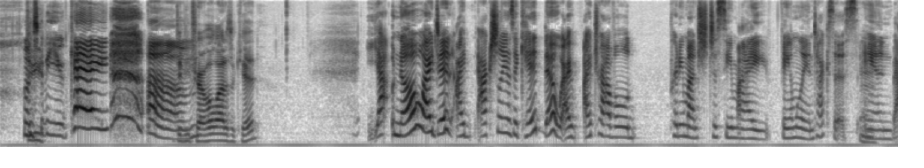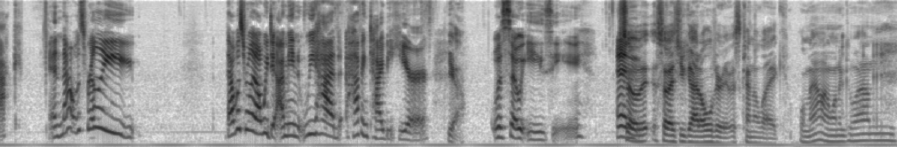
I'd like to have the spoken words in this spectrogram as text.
to you- the UK. Um, Did you travel a lot as a kid? Yeah, no, I did. I actually, as a kid, no, I I traveled pretty much to see my family in Texas Hmm. and back, and that was really that was really all we did. I mean, we had having Tybee here Yeah. was so easy. And so so as you got older, it was kind of like, well, now I want to go out and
